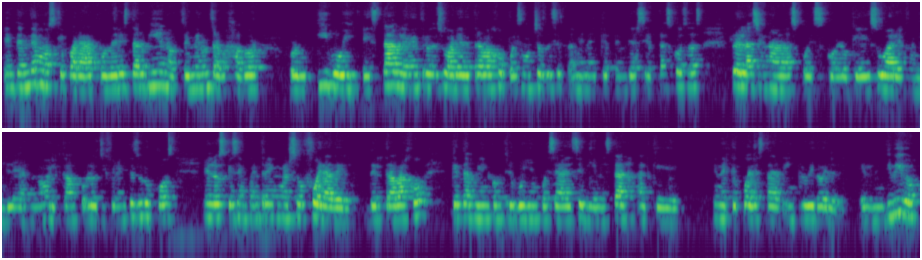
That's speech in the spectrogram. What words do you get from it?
entendemos que para poder estar bien o tener un trabajador productivo y estable dentro de su área de trabajo, pues muchas veces también hay que atender ciertas cosas relacionadas pues con lo que es su área familiar, ¿no? El campo, los diferentes grupos en los que se encuentra inmerso fuera del, del trabajo que también contribuyen pues a ese bienestar al que en el que puede estar incluido el, el individuo.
